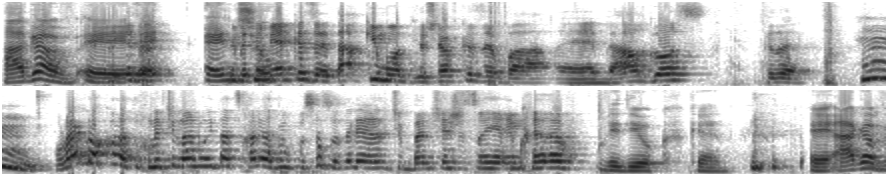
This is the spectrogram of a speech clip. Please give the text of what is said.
אגב, אה, אה, אין שום... אני מדמיין כזה את ארקימונד יושב כזה אה, בארגוס, כזה, hmm, אולי לא כל התוכנית שלנו הייתה צריכה להיות מבוססת על ילד שבן 16 ירים חרב? בדיוק, כן. אגב,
